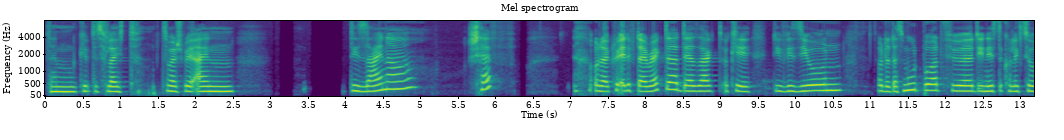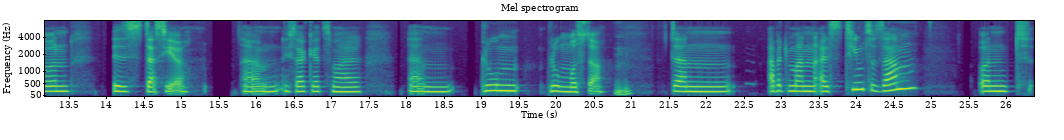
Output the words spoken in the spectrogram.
dann gibt es vielleicht zum Beispiel einen Designer-Chef oder Creative Director, der sagt, okay, die Vision oder das Moodboard für die nächste Kollektion ist das hier. Ähm, ich sage jetzt mal ähm, Blumen, Blumenmuster. Mhm dann arbeitet man als Team zusammen und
